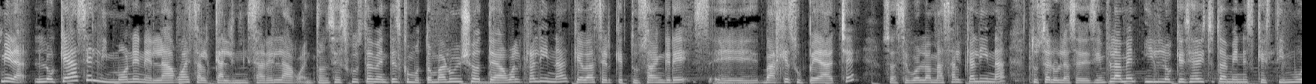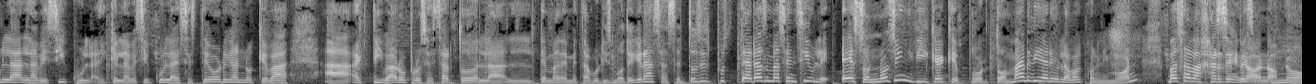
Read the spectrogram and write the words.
mira, lo que hace el limón en el agua es alcalinizar el agua. Entonces, justamente es como tomar un shot de agua alcalina que va a hacer que tu sangre eh, baje su pH, o sea, se vuelva más alcalina, tus células se desinflamen. Y lo que se ha visto también es que estimula la vesícula y que la vesícula es este órgano que va a activar o procesar todo la- el tema de metabolismo de grasas. Entonces, pues te harás más sensible. Eso no significa que por tomar diario el agua con limón vas a bajar de Sí, peso. no, no.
